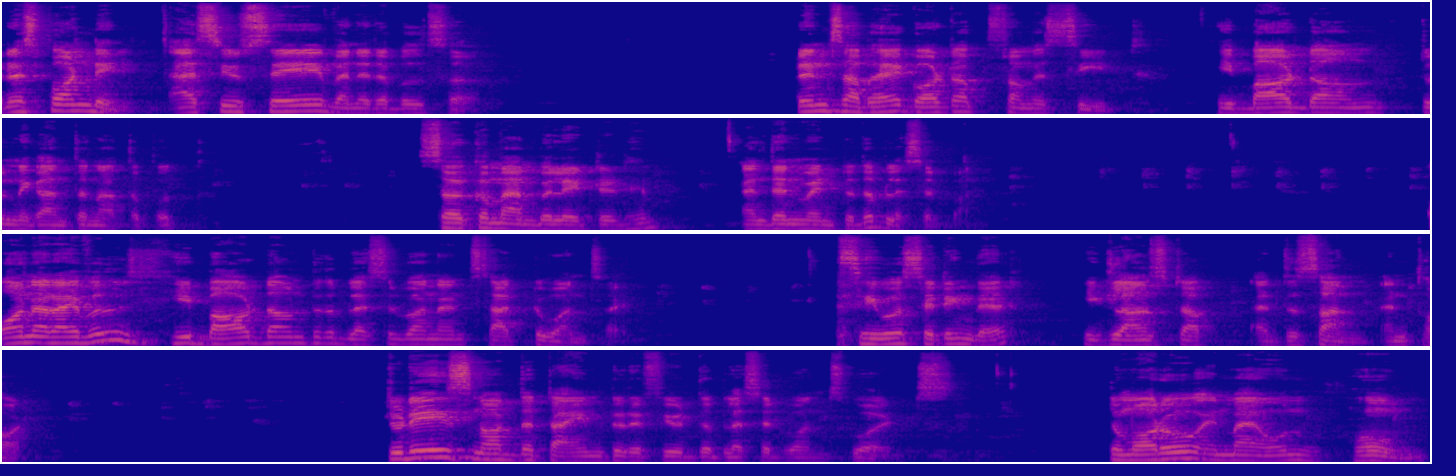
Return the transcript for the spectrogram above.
Responding, as you say, Venerable Sir. Prince Abhay got up from his seat. He bowed down to Nigantanathaput, circumambulated him, and then went to the Blessed One. On arrival, he bowed down to the Blessed One and sat to one side. As he was sitting there, he glanced up at the sun and thought, Today is not the time to refute the Blessed One's words. Tomorrow, in my own home,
